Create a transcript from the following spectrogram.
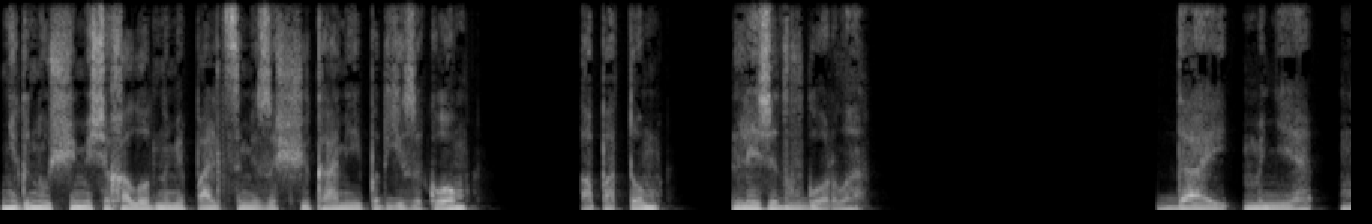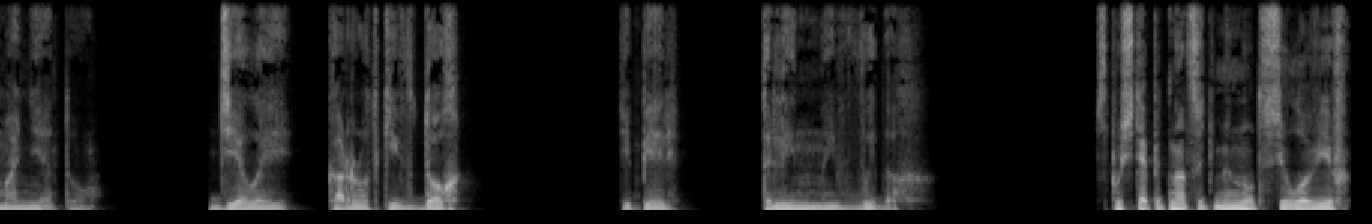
негнущимися холодными пальцами за щеками и под языком, а потом лезет в горло. «Дай мне монету». Делай короткий вдох, теперь длинный выдох. Спустя пятнадцать минут Силовьев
